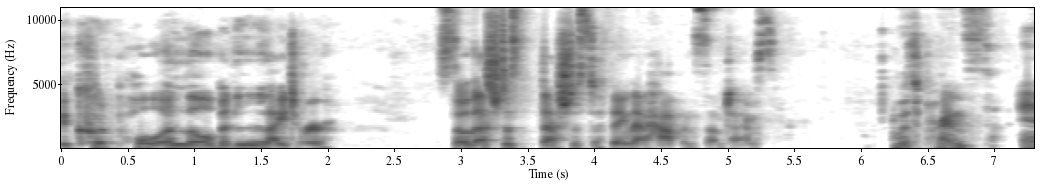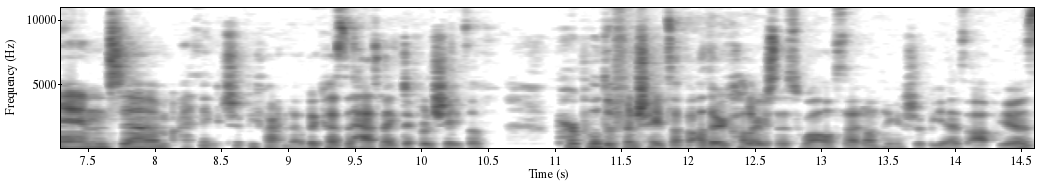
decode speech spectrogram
it could pull a little bit lighter. So that's just, that's just a thing that happens sometimes with prints. And um, I think it should be fine though, because it has like different shades of purple, different shades of other colors as well. So I don't think it should be as obvious.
